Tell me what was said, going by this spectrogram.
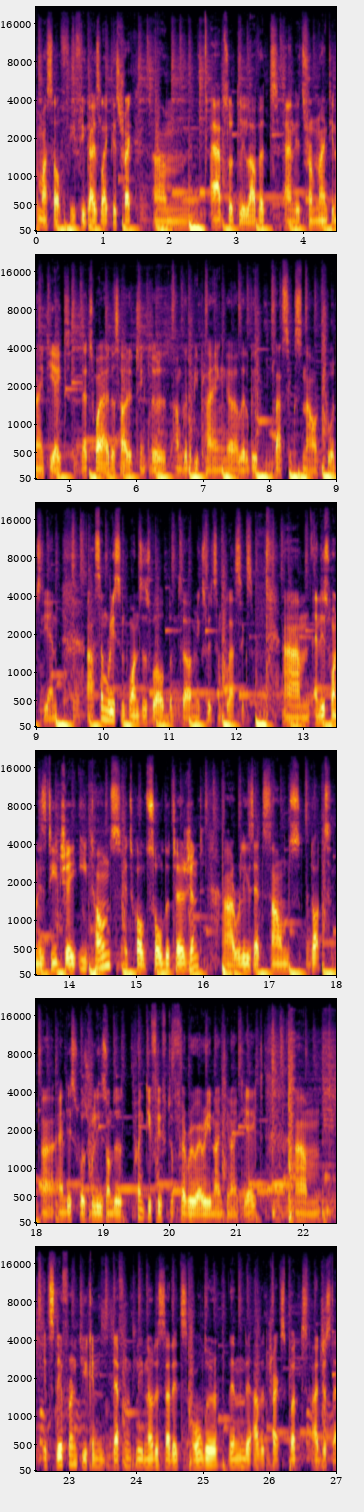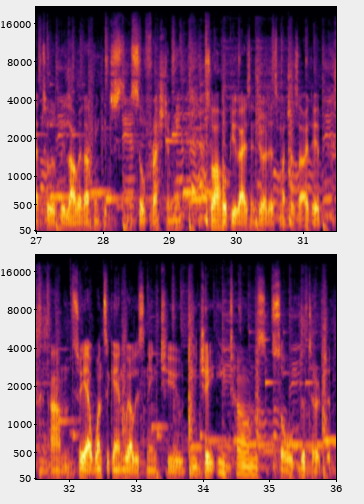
Myself if you guys like this track. Um, I absolutely love it, and it's from 1998. That's why I decided to include it. I'm going to be playing a little bit classics now towards the end, uh, some recent ones as well, but uh, mixed with some classics. Um, and this one is DJ E Tones. It's called Soul Detergent, uh, released at Sounds Dot, uh, and this was released on the 25th of February 1998. Um, it's different. You can definitely notice that it's older than the other tracks, but I just absolutely love it. I think it's still fresh to me. So I hope you guys enjoyed it as much as I did. Um, so yeah, once again, we are listening to DJ E Tones Soul Detergent.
